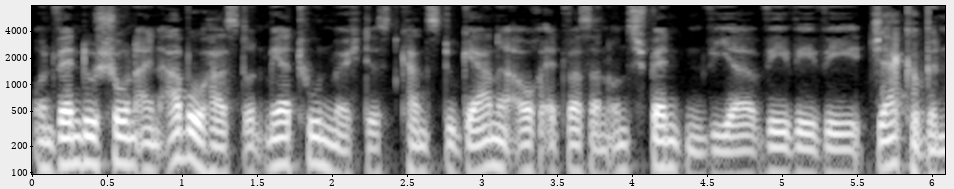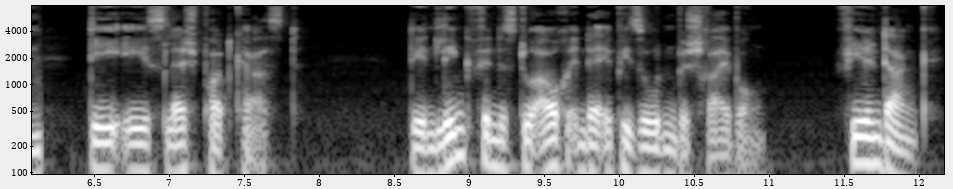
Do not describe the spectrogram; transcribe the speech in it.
Und wenn du schon ein Abo hast und mehr tun möchtest, kannst du gerne auch etwas an uns spenden via www.jacobin.de slash podcast. Den Link findest du auch in der Episodenbeschreibung. Vielen Dank.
